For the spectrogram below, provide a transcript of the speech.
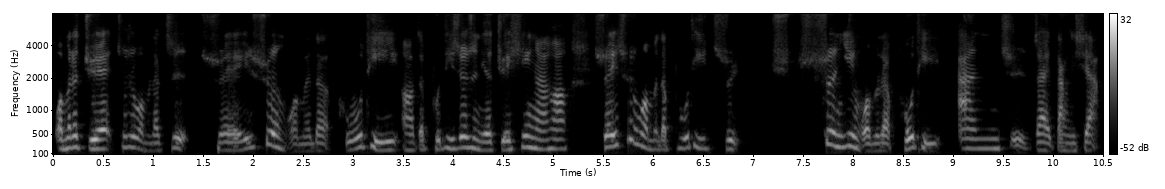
我们的觉就是我们的智，随顺我们的菩提啊。这菩提就是你的觉性啊哈。随顺我们的菩提智。顺应我们的菩提安止在当下，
